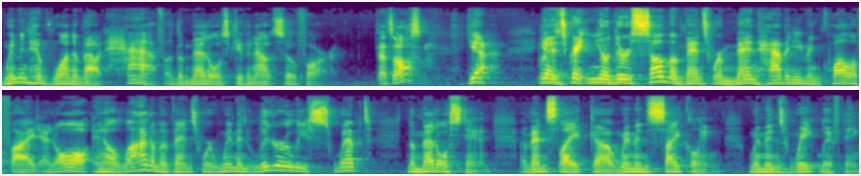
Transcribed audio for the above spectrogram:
Women have won about half of the medals given out so far. That's awesome. Yeah. Yeah, it's great. You know, there are some events where men haven't even qualified at all, and a lot of events where women literally swept the medal stand. Events like uh, women's cycling, women's weightlifting,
